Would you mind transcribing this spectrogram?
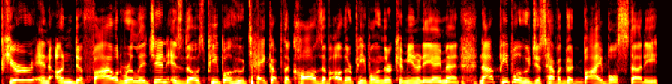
pure and undefiled religion is those people who take up the cause of other people in their community. Amen. Not people who just have a good Bible study.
